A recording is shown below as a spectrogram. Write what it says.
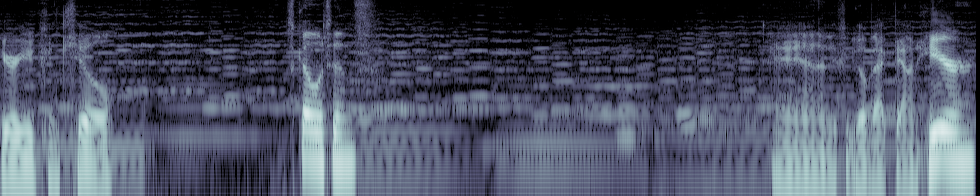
Here you can kill skeletons. And if you go back down here,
